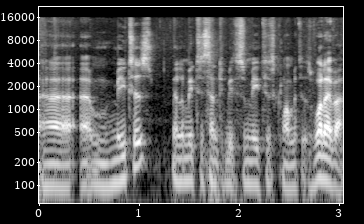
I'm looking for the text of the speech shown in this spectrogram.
uh, um, meters, millimeters, centimeters, meters, kilometers, whatever.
